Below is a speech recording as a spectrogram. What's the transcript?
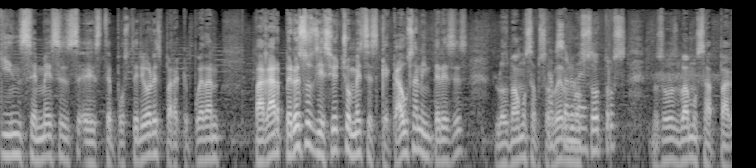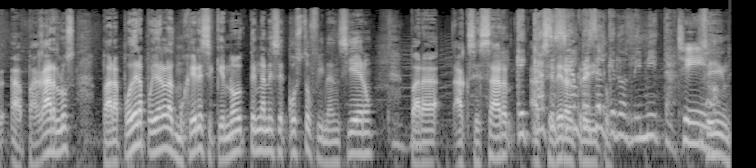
15 meses este, posteriores para que puedan pagar, pero esos 18 meses que causan intereses los vamos a absorber, Absorber. nosotros, nosotros vamos a, pa- a pagarlos para poder apoyar a las mujeres y que no tengan ese costo financiero para accesar, Que casi acceder al siempre es crédito. el que nos limita. Sí. Sí.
